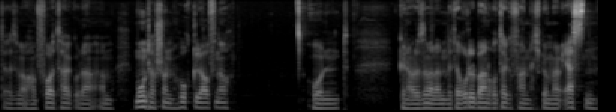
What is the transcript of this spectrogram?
Da sind wir auch am Vortag oder am Montag schon hochgelaufen auch. Und genau, da sind wir dann mit der Rodelbahn runtergefahren. Ich bin beim ersten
